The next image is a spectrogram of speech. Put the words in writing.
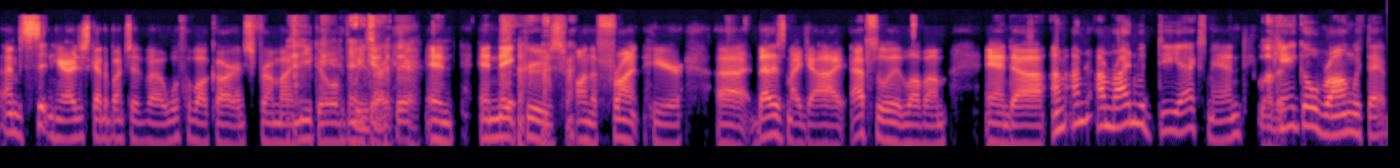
I'm sitting here. I just got a bunch of uh, wiffle ball cards from uh, Nico over the weekend, right there, and and Nate Cruz on the front here. Uh, that is my guy. Absolutely love him, and uh, I'm I'm I'm riding with DX, man. Love Can't it. go wrong with that.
